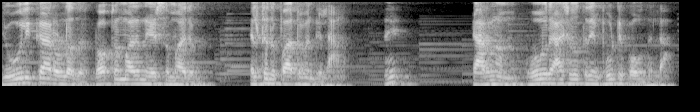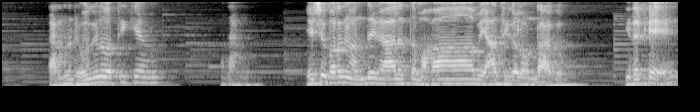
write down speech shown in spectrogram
ജോലിക്കാരുള്ളത് ഡോക്ടർമാരും നേഴ്സുമാരും ഹെൽത്ത് ഡിപ്പാർട്ട്മെന്റിലാണ് കാരണം ഒരു ആശുപത്രിയും പൂട്ടിപ്പോകുന്നില്ല കാരണം രോഗികൾ വർദ്ധിക്കുകയാണ് അതാണ്. യേശു പറഞ്ഞു അന്ത്യകാലത്ത് മഹാവ്യാധികൾ ഉണ്ടാകും ഇതൊക്കെ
